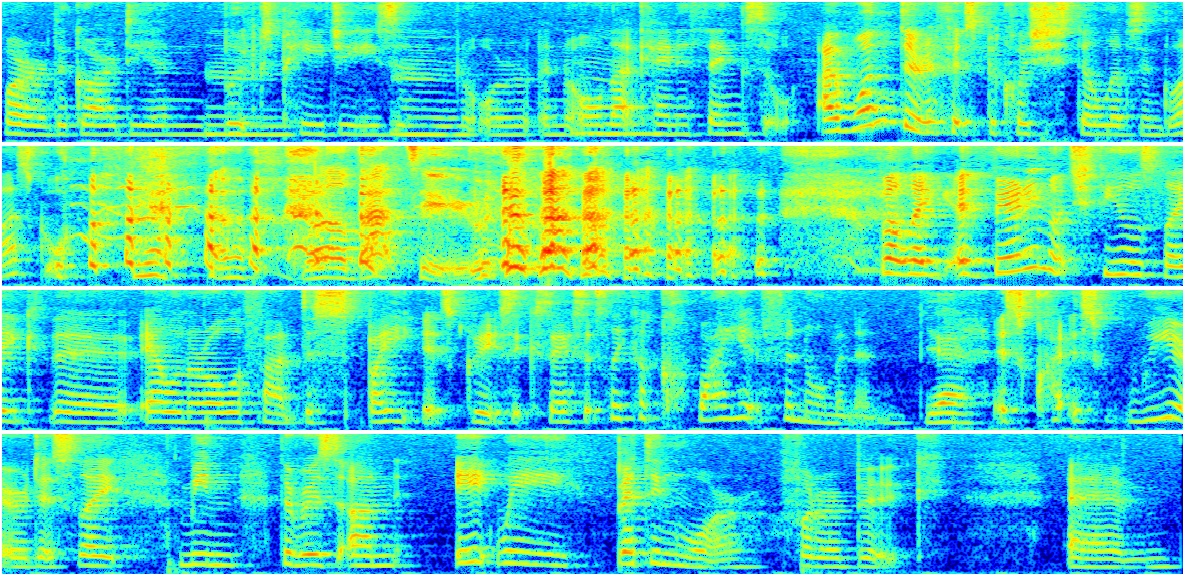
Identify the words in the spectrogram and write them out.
For the guardian Mm. books pages and Mm. or and all that Mm. kind of thing so i wonder if it's because she still lives in glasgow yeah, well, that too. but like it very much feels like the eleanor oliphant despite its great success it's like a quiet phenomenon yeah, it's quite it's weird. It's like I mean there was an eight way bidding war for her book, um,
